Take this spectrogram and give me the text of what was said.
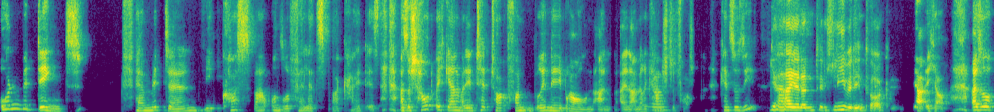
unbedingt vermitteln, wie kostbar unsere Verletzbarkeit ist. Also schaut euch gerne mal den TED Talk von Brené Brown an, eine amerikanische ja. Forscherin. Kennst du sie? Ja, ja, dann natürlich liebe den Talk. Ja, ich auch. Also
